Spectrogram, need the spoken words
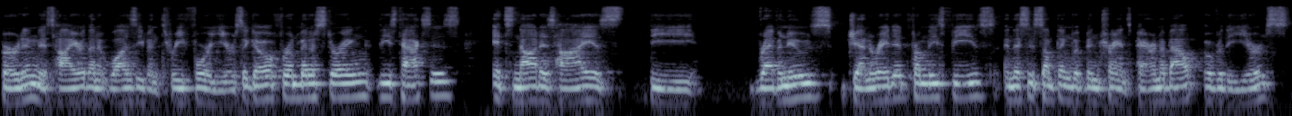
burden is higher than it was even three, four years ago for administering these taxes, it's not as high as the revenues generated from these fees. And this is something we've been transparent about over the years.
